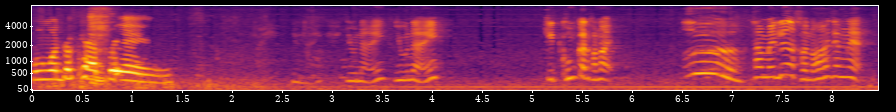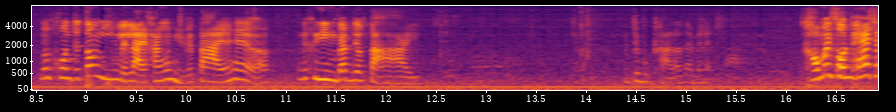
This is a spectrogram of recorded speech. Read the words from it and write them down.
มึงมันก็แค่ปิงอยู่ไหน อยู่ไหน อยู่ไหน กิดคุ้มกันเขาหน่อย เออทำไมเลือดเขาน้อยจังเนี่ย มันควรจะต้องยิงหลาย ๆ ครั้งมันถึงจะตายไม่ใช่เหรออันนี้คือยิงแป๊บเดียวตาย มันจะบุกฐานแล้วได้ไหมเนี่ยเขาไม่สนแพ้ช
